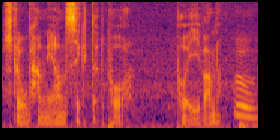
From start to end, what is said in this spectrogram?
slog han i ansiktet på, på Ivan. Mm.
